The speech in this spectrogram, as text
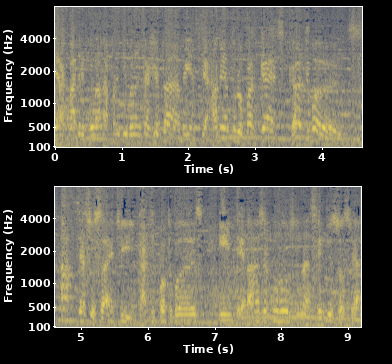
E a bandeira quadriculada preta e branca agitada. Encerramento do podcast Cartbus. Acesse o site cart.bus e interaja conosco nas redes sociais.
